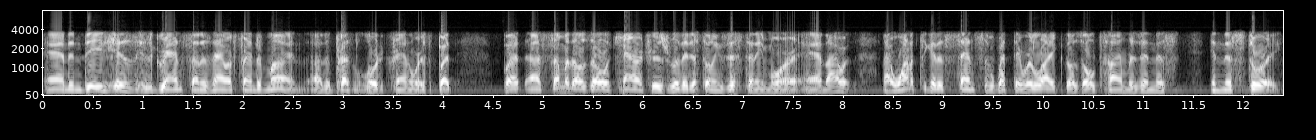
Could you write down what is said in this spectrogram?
and indeed his his grandson is now a friend of mine, uh, the present Lord Cranworth. But but uh, some of those old characters really they just don't exist anymore, and I w- I wanted to get a sense of what they were like, those old timers in this in this story.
